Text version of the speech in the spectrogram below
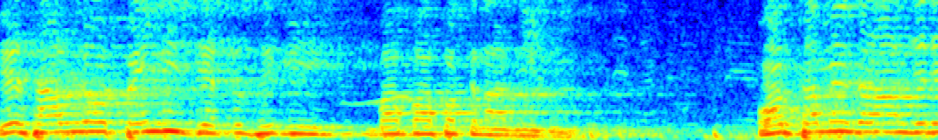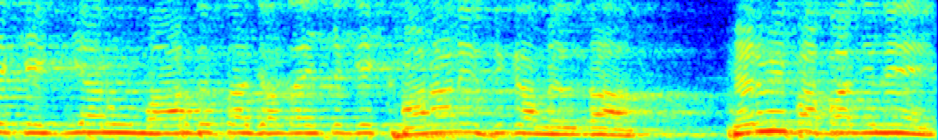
ਇਹ ਸਭ ਤੋਂ ਪਹਿਲੀ ਜਿੱਤ ਸੀਗੀ ਬਾਬਾ ਪਕਨਾ ਜੀ ਦੀ। ਔਰ ਸਮੇਂ ਦੌਰਾਨ ਜਿਹੜੇ ਕੈਦੀਆਂ ਨੂੰ ਮਾਰ ਦਿੱਤਾ ਜਾਂਦਾ ਸੀ, ਚੰਗੇ ਖਾਣਾ ਨਹੀਂ ਸੀਗਾ ਮਿਲਦਾ, ਫਿਰ ਵੀ ਬਾਬਾ ਜੀ ਨੇ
